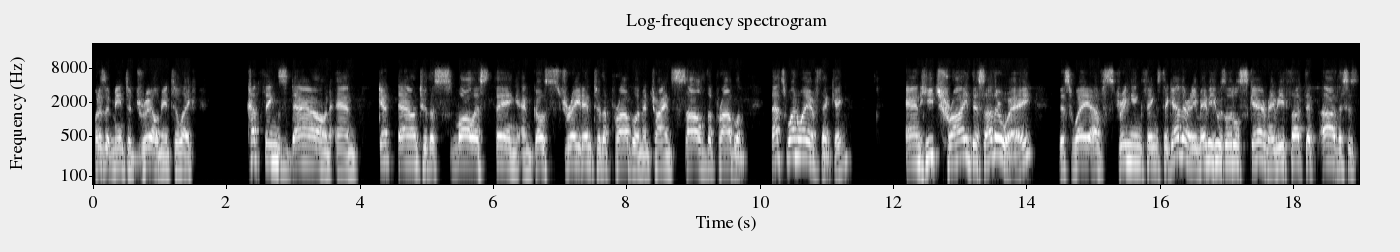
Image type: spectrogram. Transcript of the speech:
What does it mean to drill? I mean to like cut things down and get down to the smallest thing and go straight into the problem and try and solve the problem. That's one way of thinking. And he tried this other way this way of stringing things together. And he maybe he was a little scared. Maybe he thought that oh this is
